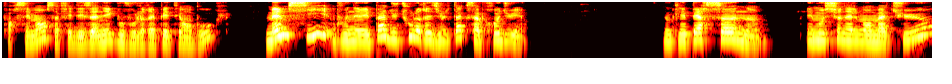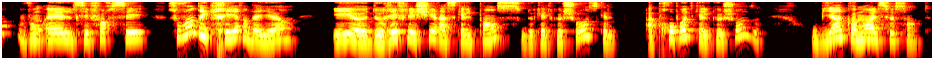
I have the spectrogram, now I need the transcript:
Forcément, ça fait des années que vous vous le répétez en boucle même si vous n'aimez pas du tout le résultat que ça produit. Donc les personnes émotionnellement matures vont, elles, s'efforcer, souvent d'écrire d'ailleurs, et euh, de réfléchir à ce qu'elles pensent de quelque chose, à propos de quelque chose, ou bien comment elles se sentent.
